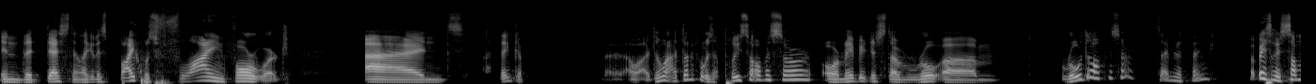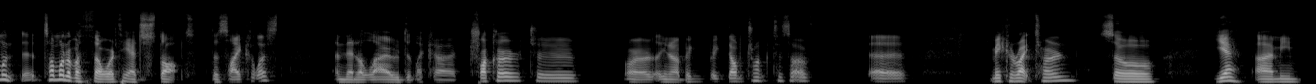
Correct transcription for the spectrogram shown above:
in the distance, like this bike was flying forward, and I think uh, I don't, I don't know if it was a police officer or maybe just a road, um, road officer. Is that even a thing? But basically, someone, uh, someone of authority had stopped the cyclist, and then allowed like a trucker to, or you know, a big, big dump truck to sort of, uh, make a right turn. So yeah, I mean,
